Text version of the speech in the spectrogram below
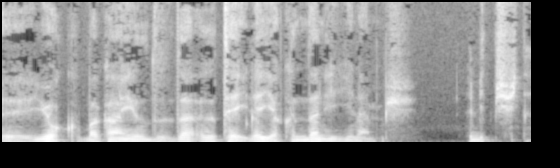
Ee, yok Bakan Yıldız da IT ile yakından ilgilenmiş. E, bitmiş işte.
